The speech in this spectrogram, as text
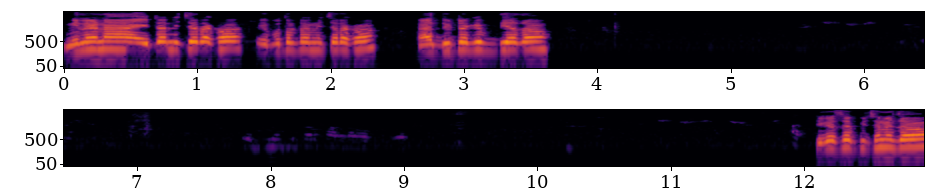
মিলে না এটা নিচে রাখো এই বোতলটা নিচে রাখো হ্যাঁ দুইটা গিফট দিয়ে দাও ঠিক আছে পিছনে যাও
